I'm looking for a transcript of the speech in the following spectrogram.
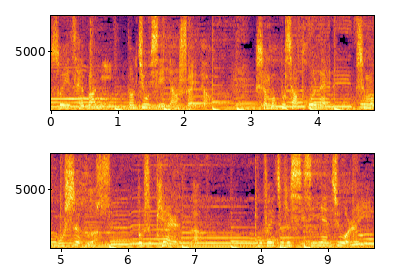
所以才把你当旧鞋一样甩掉。什么不想拖累，什么不适合，都是骗人的。无非就是喜新厌旧而已。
